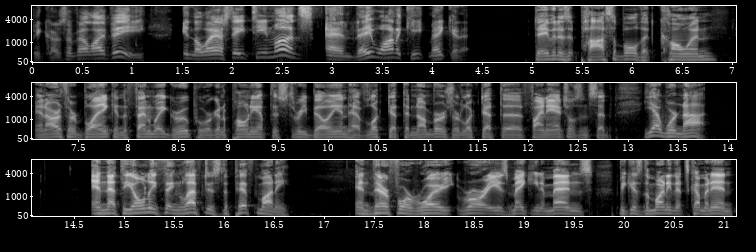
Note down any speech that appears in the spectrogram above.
because of LIV in the last 18 months and they want to keep making it. David, is it possible that Cohen and Arthur Blank and the Fenway Group, who are going to pony up this three billion, have looked at the numbers or looked at the financials and said, "Yeah, we're not," and that the only thing left is the PIF money, and therefore Roy, Rory is making amends because the money that's coming in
